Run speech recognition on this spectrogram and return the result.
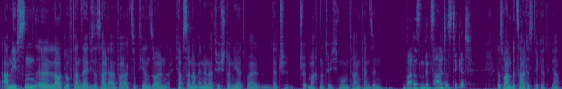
am liebsten äh, laut Lufthansa hätte ich das halt einfach akzeptieren sollen. Ich habe es dann am Ende natürlich storniert, weil der Trip macht natürlich momentan keinen Sinn. War das ein bezahltes Ticket? Das war ein bezahltes Ticket, ja.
